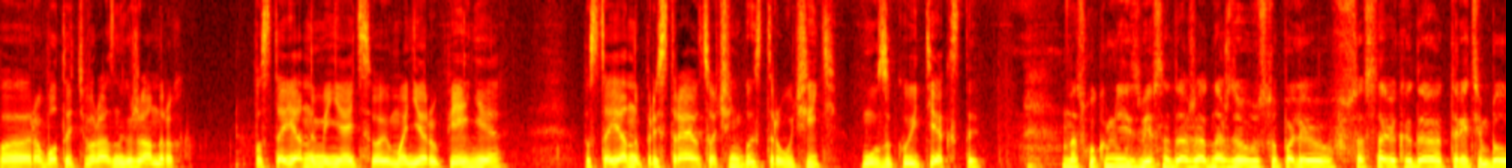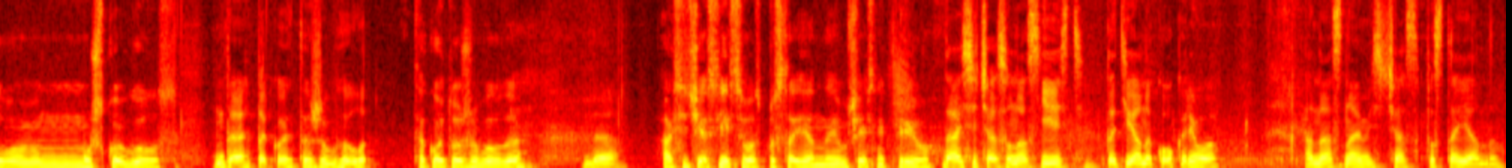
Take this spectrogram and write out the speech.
э, работать в разных жанрах, постоянно менять свою манеру пения, постоянно пристраиваться, очень быстро учить музыку и тексты. Насколько мне известно, даже однажды вы выступали в составе, когда третьим был мужской голос. Да, такое тоже было. Такой тоже был, да? Да. А сейчас есть у вас постоянный участник трио? Да, сейчас у нас есть Татьяна Кокарева. Она с нами сейчас постоянно.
